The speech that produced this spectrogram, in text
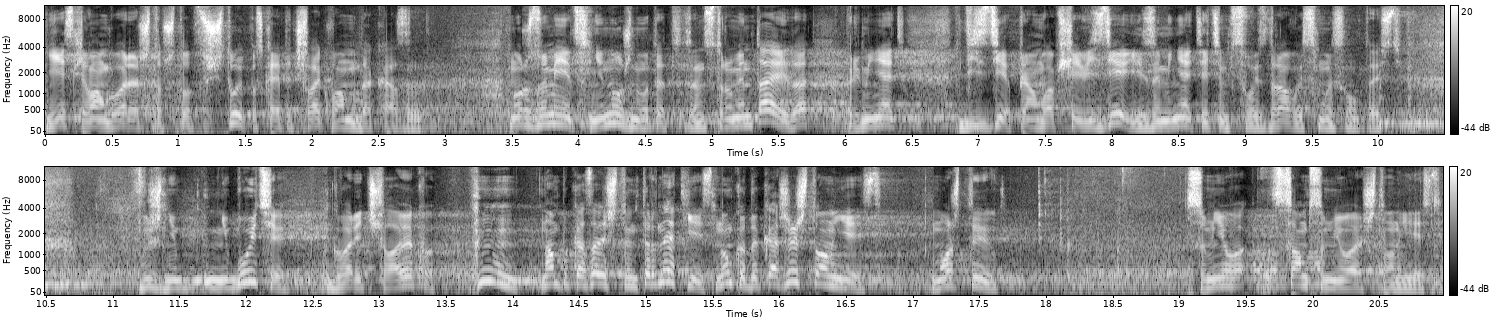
Если вам говорят, что что-то существует, пускай этот человек вам и доказывает. Но, разумеется, не нужно вот этот инструментарий да, применять везде, прям вообще везде, и заменять этим свой здравый смысл. То есть вы же не, не будете говорить человеку, «Хм, нам показали, что интернет есть, ну-ка докажи, что он есть. Может, ты сомнева- сам сомневаешься, что он есть.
